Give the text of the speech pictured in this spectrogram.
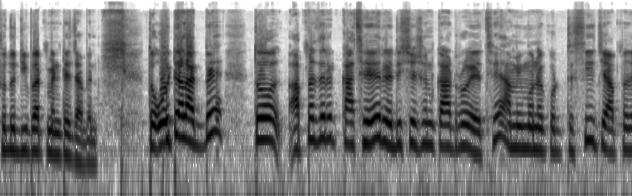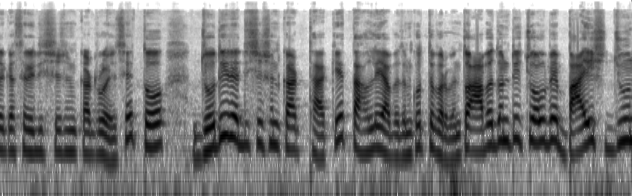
শুধু ডিপার্টমেন্টে যাবেন। তো ওইটা লাগবে। তো আপনাদের কাছে রেজিস্ট্রেশন কার্ড রয়েছে। আমি মনে করতেছি যে আপনাদের কাছে রেজিস্ট্রেশন কার্ড রয়েছে। তো যদি রেজিস্ট্রেশন কার্ড থাকে, তাহলে আবেদন করতে পারবেন। তো আবেদনটি চলবে বাইশ জুন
